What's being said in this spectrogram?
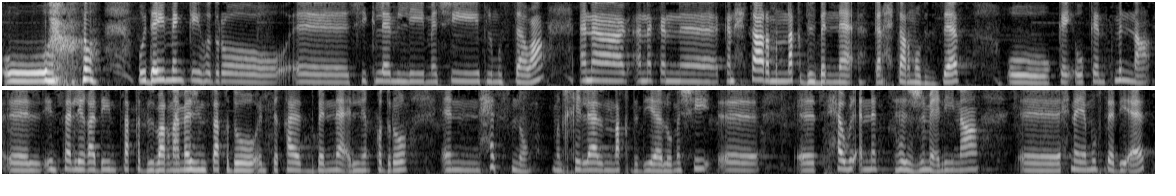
و... ودائما كيهضروا آه، شي كلام اللي ماشي في المستوى. أنا أنا كان كنحترم النقد البناء كنحترمه بزاف. وكي... وكنتمنى آه، الإنسان اللي غادي ينتقد البرنامج ينتقدوا انتقاد بناء اللي نقدروا نحسنوا من خلال النقد ديالو. ماشي آه، تحاول انك تهجم علينا حنايا مبتدئات.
